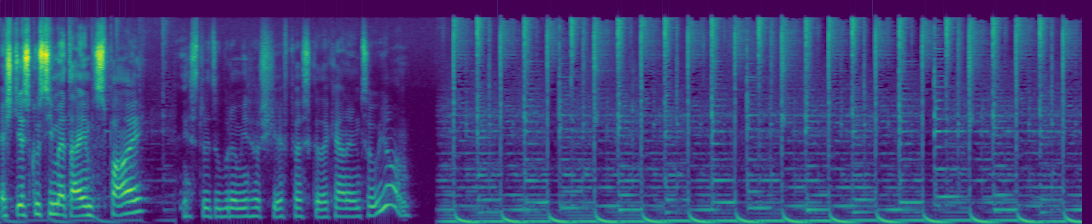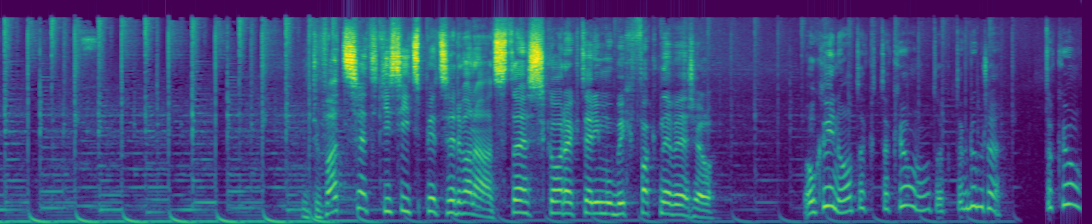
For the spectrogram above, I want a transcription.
Ještě zkusíme Time Spy. Jestli to bude mít horší FPS, tak já nevím, co udělám. 20 512, to je skóre, kterýmu bych fakt nevěřil. OK, no, tak, tak jo, no, tak, tak dobře. Tak jo.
